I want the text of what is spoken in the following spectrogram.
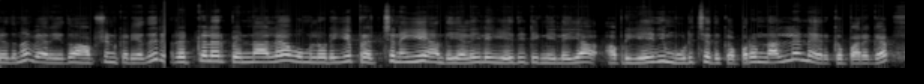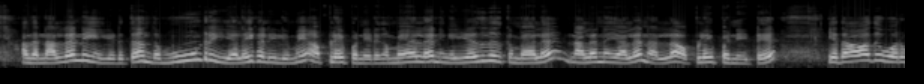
எழுதணும். வேறு எதுவும் ஆப்ஷன் கிடையாது. ரெட் கலர் பெண்ணால் உங்களுடைய பிரச்சனையே அந்த இலையில எழுதிட்டீங்க இல்லையா? அப்படி எழுதி முடிச்சதுக்கப்புறம் நல்லெண்ணெய் இருக்க பாருங்க. அந்த நல்லெண்ணெயை எடுத்து அந்த மூன்று இலைகளிலுமே அப்ளை பண்ணிவிடுங்க மேலே நீங்கள் எழுதுனதுக்கு மேலே நல்லெண்ணெயால் நல்லா அப்ளை பண்ணிவிட்டு ஏதாவது ஒரு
